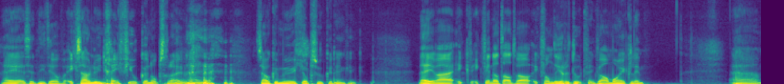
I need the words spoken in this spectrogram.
Nee, er zit niet heel veel. Ik zou nu geen viel kunnen opschrijven. Nee. zou ik een muurtje opzoeken, denk ik. Nee, maar ik, ik vind dat altijd wel... Ik vond die Redoute vind ik wel een mooie klim. Ehm,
